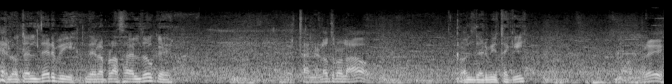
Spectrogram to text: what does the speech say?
el Hotel Derby de la Plaza del Duque. Está en el otro lado. El Derby está aquí, Hombre,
